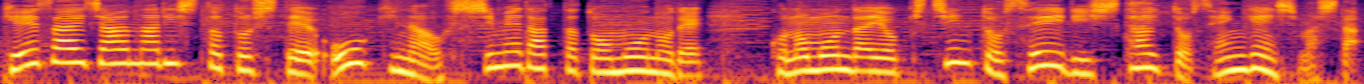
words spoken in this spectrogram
経済ジャーナリストとして大きな節目だったと思うのでこの問題をきちんと整理したいと宣言しました。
